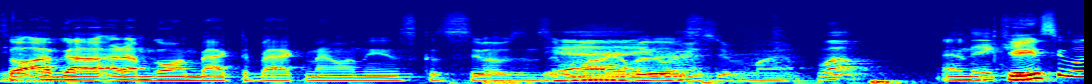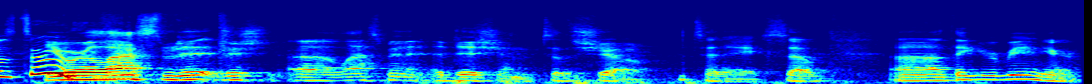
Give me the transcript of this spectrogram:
So Yeah. I've got, and I'm going back to back now on these because I was in Super yeah, Mario you were in Super Mario. Well, and thank you. Casey was too. You were a last minute, just, uh, last minute addition to the show today. So uh, thank you for being here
